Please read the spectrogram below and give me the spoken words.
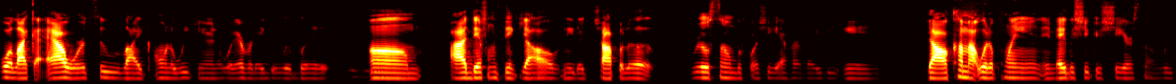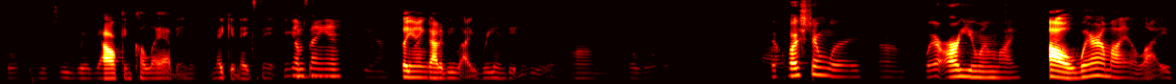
for like an hour or two, like on the weekend or whatever they do it. But Mhm. um, I definitely think y'all need to chop it up real soon before she have her baby, and y'all come out with a plan, and maybe she could share some resources with you where y'all can collab and make it make sense. You know what I'm saying? yeah. So you ain't got to be like reinventing the wheel. Um, but what was the question? The question was, um, where are you in life? Oh, where am I in life?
